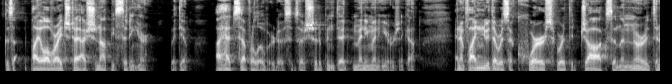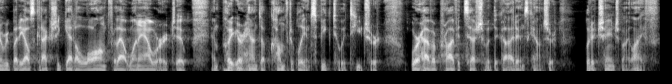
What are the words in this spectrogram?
Because by all rights, I should not be sitting here with you. I had several overdoses. I should have been dead many, many years ago. And if I knew there was a course where the jocks and the nerds and everybody else could actually get along for that one hour or two and put your hand up comfortably and speak to a teacher or have a private session with the guidance counselor, would it change my life?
